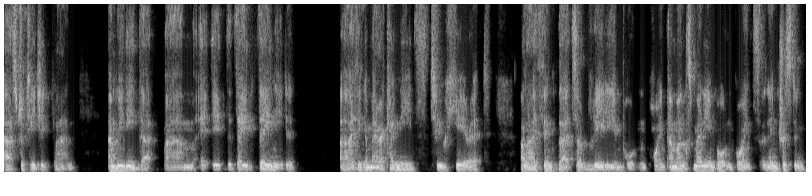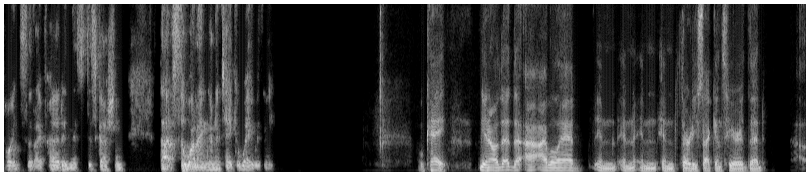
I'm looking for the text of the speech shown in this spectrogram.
a strategic plan. And we need that. Um, it, it, they, they need it. Uh, I think America needs to hear it. And I think that's a really important point. Amongst many important points and interesting points that I've heard in this discussion, that's the one I'm going to take away with me. Okay. You know, that, that I will add in, in, in, in 30 seconds here that, uh,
